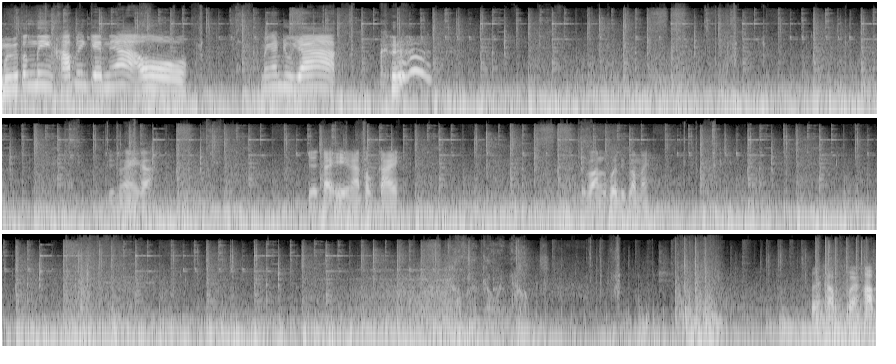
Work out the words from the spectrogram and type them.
มือต้องนิ่งครับในเกมเนี้ยโอ้โหไม่งั้นอยู่ยากอยู่ตรงไหนกันอย่าใจเอ๋นะตกใจไปวางระเบิดดีกว่าไหม พื่อนครับเพื่อนครับ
